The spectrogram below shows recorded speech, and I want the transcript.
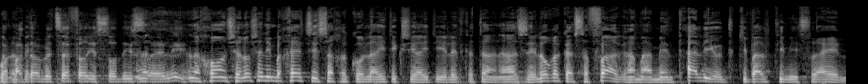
למדת בבית ספר יסודי ישראלי. נכון, שלוש שנים וחצי סך הכל הייתי כשהייתי ילד קטן. אז לא רק השפה, גם המנטליות קיבלתי מישראל.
